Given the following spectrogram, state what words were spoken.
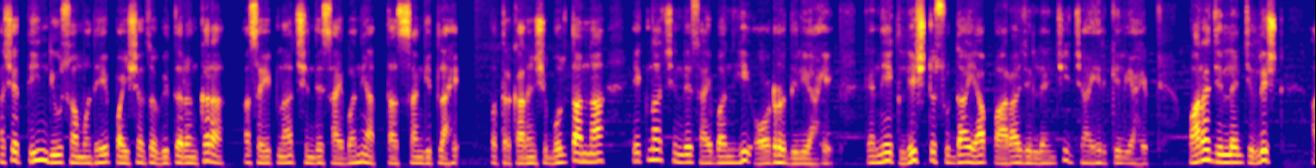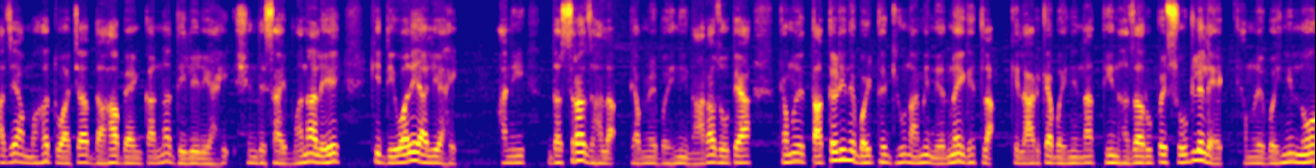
अशा तीन दिवसामध्ये पैशाचं वितरण करा असं एकनाथ शिंदे साहेबांनी आत्ताच सांगितलं आहे. पत्रकारांशी बोलताना एकनाथ शिंदे साहेबांनी ही ऑर्डर दिली आहे. त्यांनी एक लिस्टसुद्धा या बारा जिल्ह्यांची जाहीर केली आहे. बारा जिल्ह्यांची लिस्ट आज या महत्त्वाच्या दहा बँकांना दिलेली आहे. शिंदेसाहेब म्हणाले की दिवाळी आली आहे आणि दसरा झाला. त्यामुळे बहिणी नाराज होत्या. त्यामुळे तातडीने बैठक घेऊन आम्ही निर्णय घेतला की लाडक्या बहिणींना तीन हजार रुपये सोडलेले आहेत. त्यामुळे बहिणींनो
